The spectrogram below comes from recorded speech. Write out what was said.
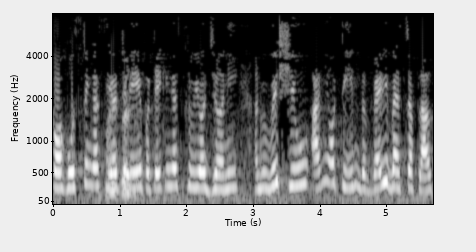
for hosting us My here today, for taking us through your journey, and we wish you and your team the very best of luck.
